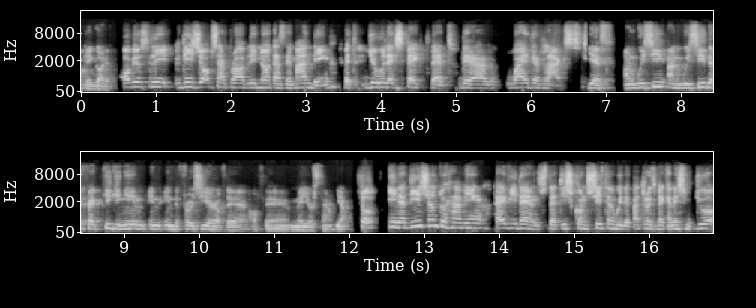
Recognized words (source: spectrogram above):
okay, got it. Obviously, these jobs are probably not as demanding, but you will expect that there are wider lags. Yes, and we see and we see the effect kicking in in, in the first year of the of the mayor's term. Yeah. So in addition to having evidence that is consistent with the patronage mechanism, you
